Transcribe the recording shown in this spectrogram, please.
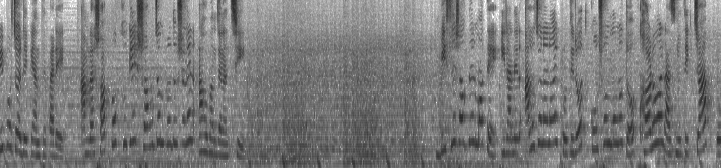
বিপর্যয় ডেকে আনতে পারে। আমরা সব পক্ষকে সংযম প্রদর্শনের আহ্বান জানাচ্ছি। বিশ্লেষকদের মতে, ইরানের আলোচনা নয়, প্রতিরোধ কৌশল মূলত ঘরোয়া রাজনৈতিক চাপ ও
